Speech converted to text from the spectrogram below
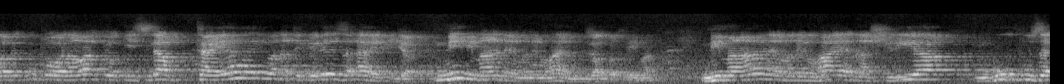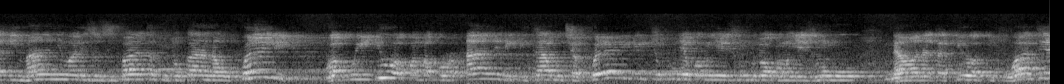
wamekutwa wanawake wa Kiislamu tayari wanatekeleza aya ya hijabu. Nini maana ya maneno haya, ndugu zangu katika imani? Ni maana ya maneno haya yanaashiria nguvu za imani walizozipata kutokana na ukweli wa kuijua kwamba Qur'ani ni kitabu cha kweli kilichokuja kwa Mwenyezi Mungu kutoka kwa Mwenyezi Mungu, na wanatakiwa kifuate,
